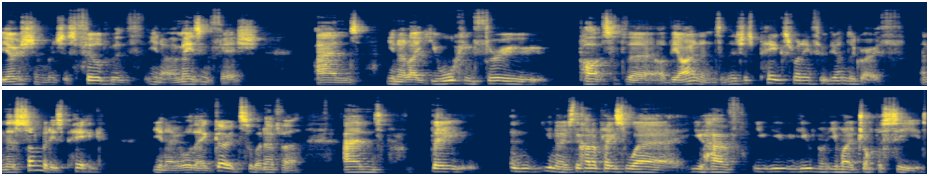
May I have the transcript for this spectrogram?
the ocean, which is filled with, you know, amazing fish. And, you know, like you're walking through parts of the of the islands and there's just pigs running through the undergrowth. And there's somebody's pig, you know, or their goats or whatever. And they and you know, it's the kind of place where you have you, you you you might drop a seed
